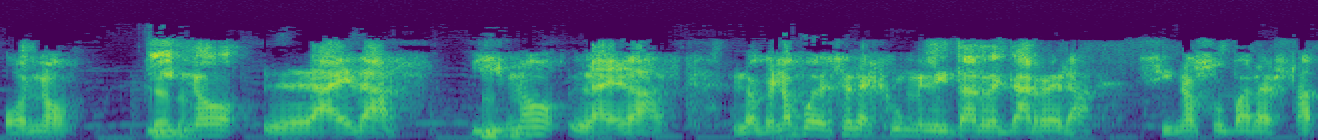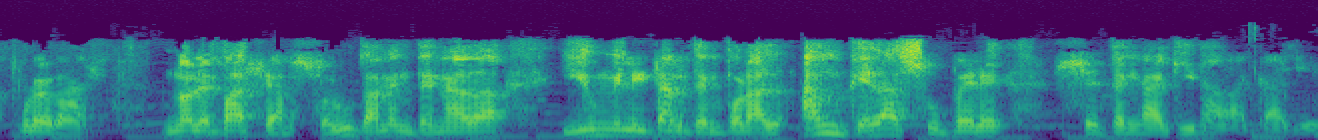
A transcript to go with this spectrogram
o no, y no la edad. Y no la edad. Lo que no puede ser es que un militar de carrera, si no supera estas pruebas, no le pase absolutamente nada y un militar temporal, aunque las supere, se tenga ir a la calle.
